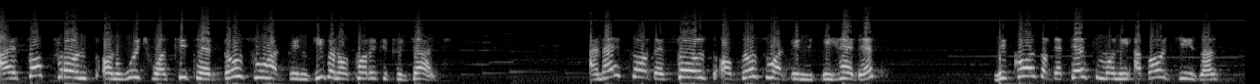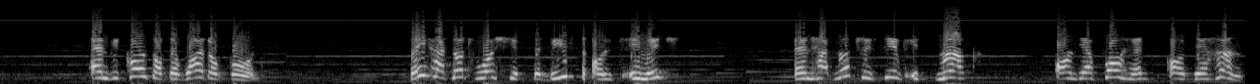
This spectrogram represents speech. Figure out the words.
I saw thrones on which were seated those who had been given authority to judge. And I saw the souls of those who had been beheaded because of the testimony about Jesus and because of the word of God. They had not worshipped the beast or its image and had not received its mark on their foreheads or their hands.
